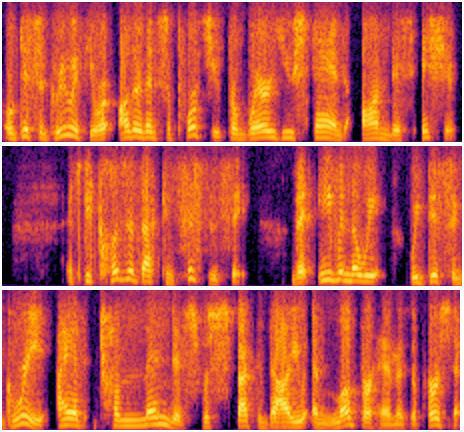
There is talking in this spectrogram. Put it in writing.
or disagree with you or other than support you for where you stand on this issue. It's because of that consistency that even though we, we disagree, I have tremendous respect, value, and love for him as a person.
